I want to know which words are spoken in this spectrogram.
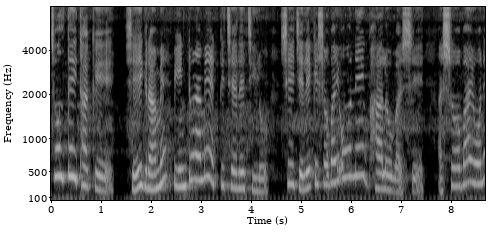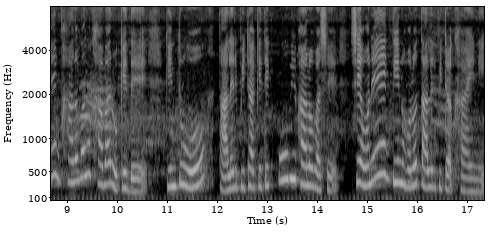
চলতেই থাকে। সেই গ্রামে পিন্টু নামে একটি ছেলে ছিল। সেই ছেলেকে সবাই অনেক ভালোবাসে আর সবাই অনেক ভালো ভালো খাবার ওকে দেয়। কিন্তু ও তালের পিঠা খেতে খুবই ভালোবাসে। সে অনেক দিন হলো তালের পিঠা খায়নি।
